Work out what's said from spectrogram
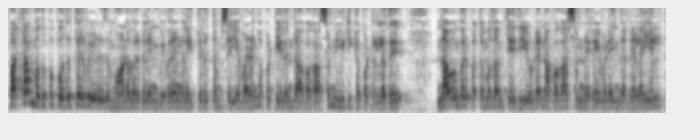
பத்தாம் வகுப்பு பொதுத் தேர்வு எழுதும் மாணவர்களின் விவரங்களை திருத்தம் செய்ய வழங்கப்பட்டிருந்த அவகாசம் நீட்டிக்கப்பட்டுள்ளது. நவம்பர் பத்தொன்பதாம் தேதியுடன் அவகாசம் நிறைவடைந்த நிலையில்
